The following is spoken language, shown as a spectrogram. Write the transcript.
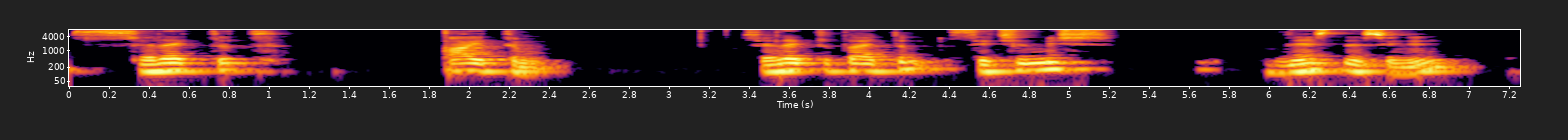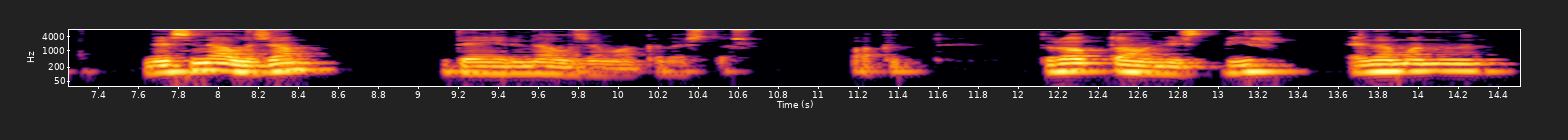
selected item selected item seçilmiş nesnesinin nesini alacağım? Değerini alacağım arkadaşlar. Bakın. Drop down list 1 elemanının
